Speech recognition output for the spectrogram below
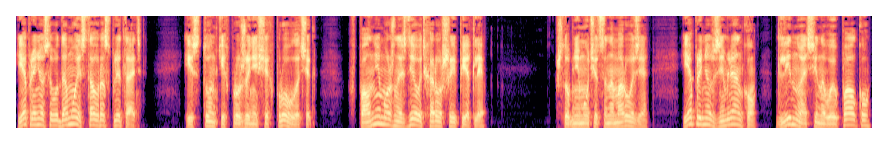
я принес его домой и стал расплетать. Из тонких пружинящих проволочек вполне можно сделать хорошие петли. Чтобы не мучиться на морозе, я принес в землянку длинную осиновую палку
